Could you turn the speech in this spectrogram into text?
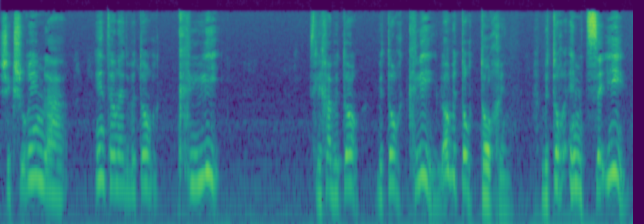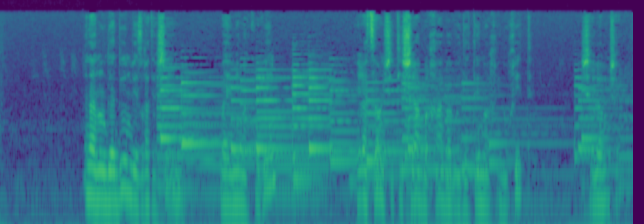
שקשורים לאינטרנט בתור כלי, סליחה, בתור, בתור כלי, לא בתור תוכן, בתור אמצעי. אנחנו נדון בעזרת השם בימים הקרובים. יהי רצון שתשרה ברכה בעבודתנו החינוכית. שלום שלום.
